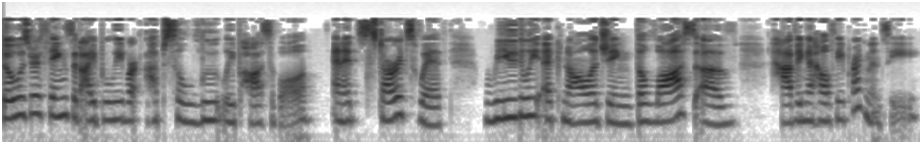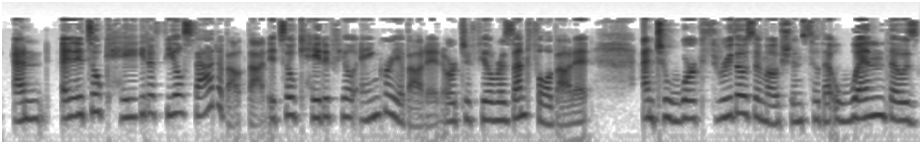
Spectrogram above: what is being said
Those are things that I believe are absolutely possible. And it starts with really acknowledging the loss of having a healthy pregnancy. And, and it's okay to feel sad about that. It's okay to feel angry about it or to feel resentful about it and to work through those emotions so that when those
